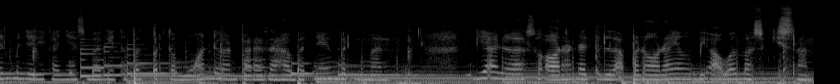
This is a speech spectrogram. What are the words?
dan menjadikannya sebagai tempat pertemuan dengan para sahabatnya yang beriman. Dia adalah seorang dari delapan orang yang lebih awal masuk Islam.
